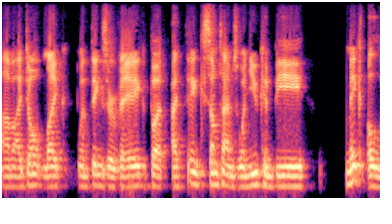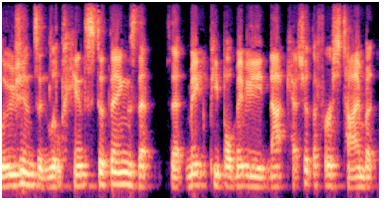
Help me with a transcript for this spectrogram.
Um, I don't like when things are vague, but I think sometimes when you can be make allusions and little hints to things that that make people maybe not catch it the first time, but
